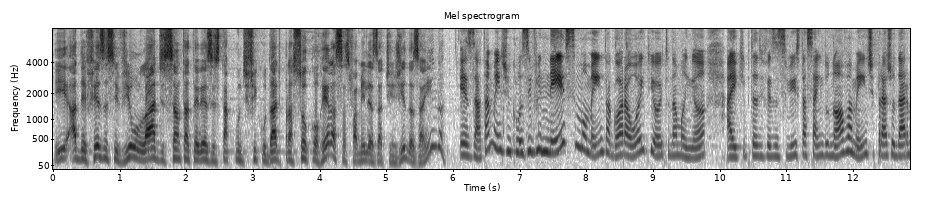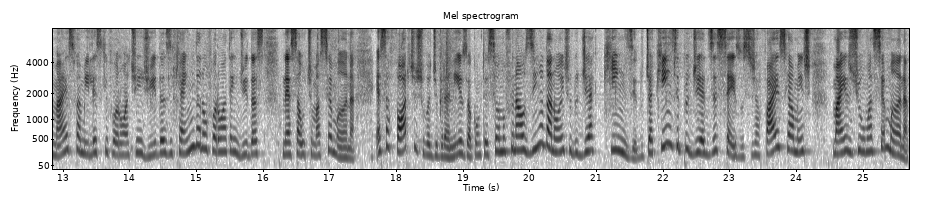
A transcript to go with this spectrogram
e a Defesa Civil lá de Santa Teresa está com dificuldade para socorrer essas famílias atingidas ainda? Exatamente. Inclusive, nesse momento, agora 8 e 8 da manhã, a equipe da Defesa Civil está saindo novamente para ajudar mais famílias que foram atingidas e que ainda não foram atendidas nessa última semana. Essa forte chuva de granizo aconteceu no finalzinho da noite do dia 15, do dia 15 para o dia 16, ou seja, faz realmente mais de uma semana.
